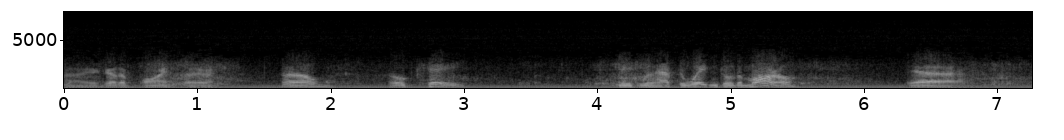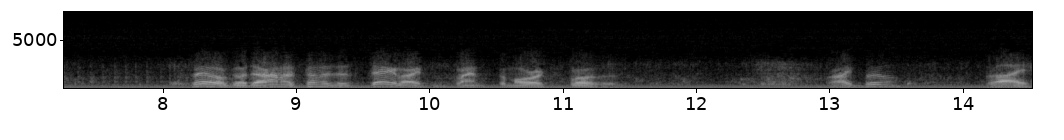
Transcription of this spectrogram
Uh, you got a point there. Well, okay. Means we'll have to wait until tomorrow. Yeah. Will go down as soon as it's daylight and plant some more explosives. Right, Bill? Right.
